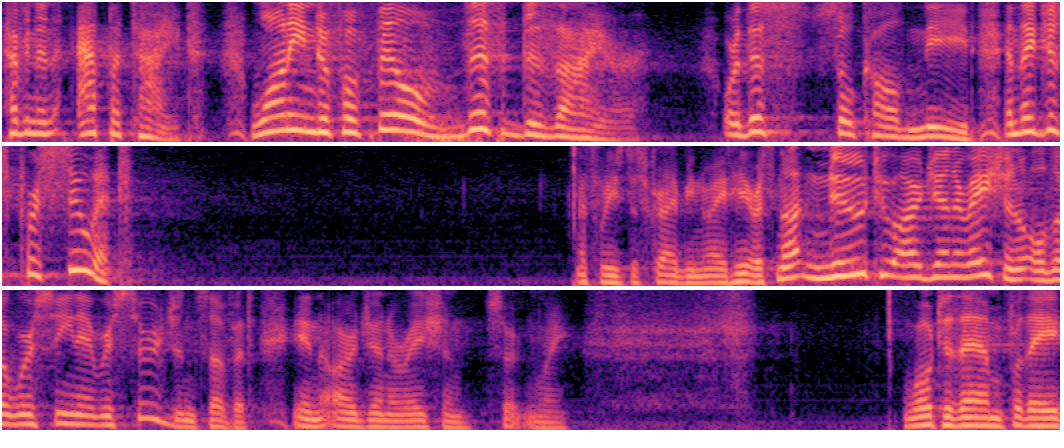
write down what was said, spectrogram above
having an appetite, wanting to fulfill this desire or this so called need, and they just pursue it. That's what he's describing right here. It's not new to our generation, although we're seeing a resurgence of it in our generation, certainly. Woe to them, for they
